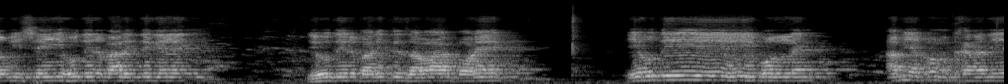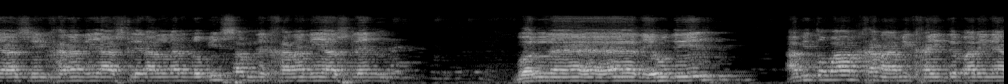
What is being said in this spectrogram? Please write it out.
নবী সেই ইহুদের বাড়িতে গেলেন। ইহুদের বাড়িতে যাওয়ার পরে ইহুদি বললেন, আমি এখন খানা নিয়ে আসি, খানা নিয়ে আসলেন, আল্লাহর নবীর সামনে খানা নিয়ে আসলেন। বললেন, ইহুদি, আমি তোমার খানা আমি খাইতে পারি না।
